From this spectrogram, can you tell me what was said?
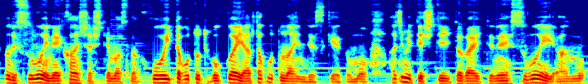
なので、すごいね、感謝してます。なんかこういったことって僕はやったことないんですけれども、初めてしていただいてね、すごい、あの、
